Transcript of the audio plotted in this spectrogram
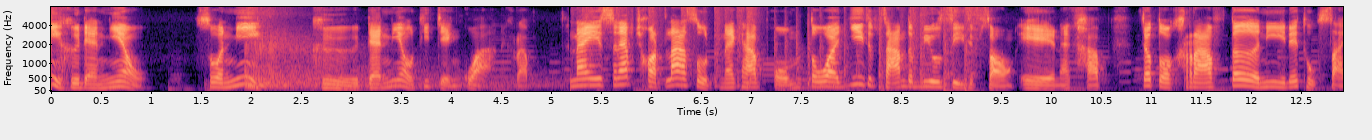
ี่คือแดเนียล ส่วนนี่คือแดเนียลที่เจ๋งกว่านะครับ ใน Snapshot ล่าสุดนะครับ ผมตัว 23W42A นะครับ เจ้าตัวคราฟเตอร์นี่ได้ถูกใส่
